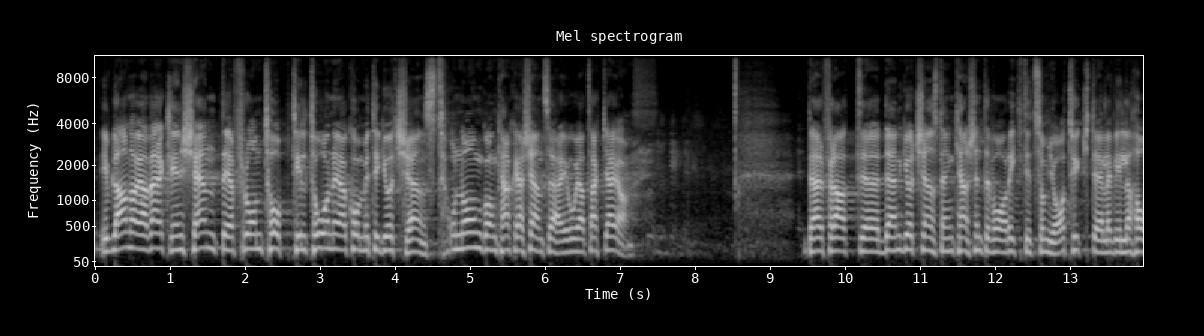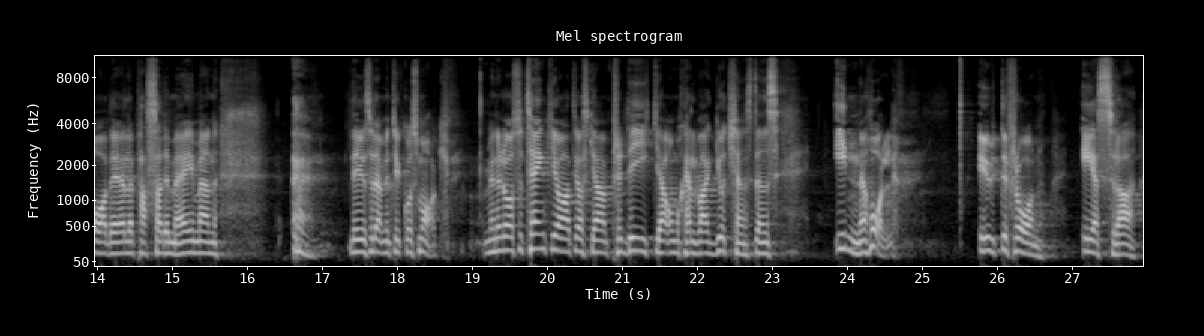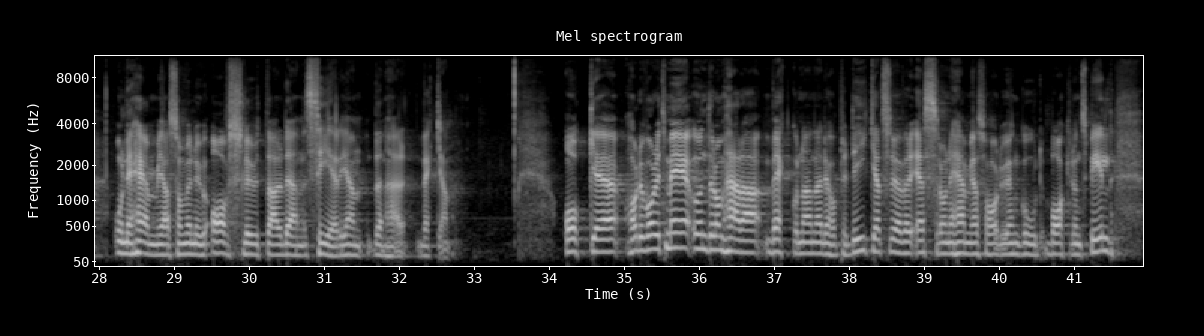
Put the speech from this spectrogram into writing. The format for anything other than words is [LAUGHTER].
Ibland har jag verkligen känt det från topp till tå när jag kommit till gudstjänst. Och någon gång kanske jag känt så här, jo jag tackar jag. Därför att eh, den gudstjänsten kanske inte var riktigt som jag tyckte eller ville ha det eller passade mig. Men [CLEARS THROAT] det är ju sådär med tycke och smak. Men idag så tänker jag att jag ska predika om själva gudstjänstens innehåll utifrån Esra och Nehemja som vi nu avslutar den serien den här veckan. Och eh, har du varit med under de här eh, veckorna när det har predikats över Esra och Nehemja så har du en god bakgrundsbild.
